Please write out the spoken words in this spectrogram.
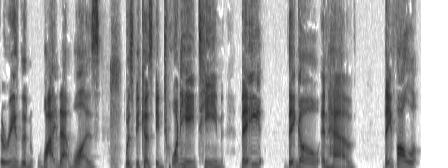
the reason why that was was because in 2018 they they go and have they follow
